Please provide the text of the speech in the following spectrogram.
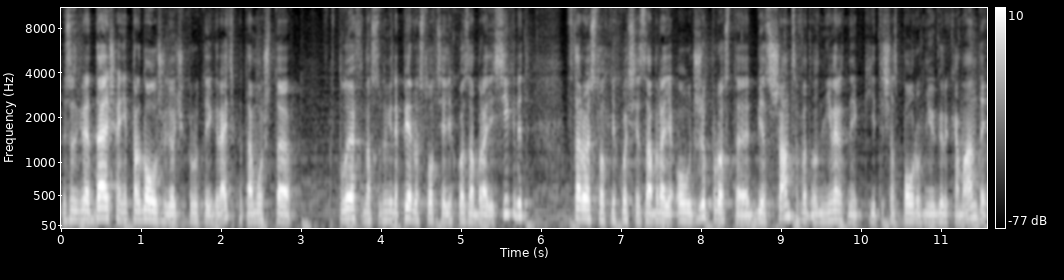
Но, собственно говоря, дальше они продолжили очень круто играть, потому что в плей-оффе, у нас, собственно говоря, первый слот себе легко забрали Secret, Второй слот легко себе забрали OG, просто без шансов. Это невероятные какие-то сейчас по уровню игры команды.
